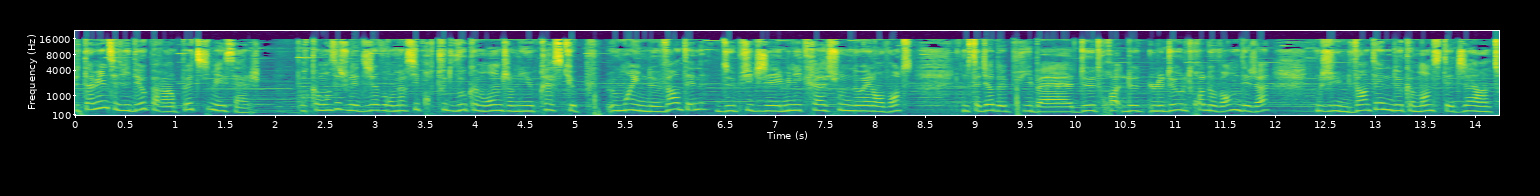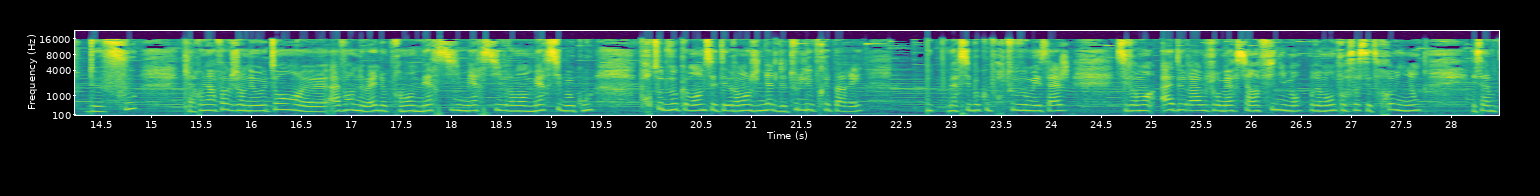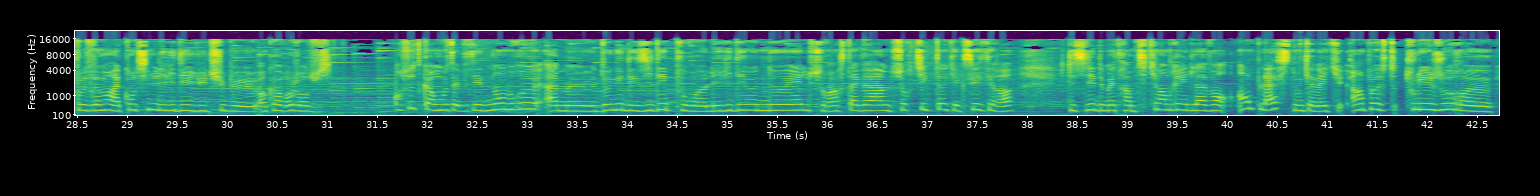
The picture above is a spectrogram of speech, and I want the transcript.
Je termine cette vidéo par un petit message. Pour commencer, je voulais déjà vous remercier pour toutes vos commandes. J'en ai eu presque au moins une vingtaine depuis que j'ai mis les créations de Noël en vente. C'est-à-dire depuis bah, le 2 ou le 3 novembre déjà. J'ai eu une vingtaine de commandes. C'était déjà un truc de fou. C'est la première fois que j'en ai autant euh, avant Noël. Donc vraiment merci, merci, vraiment merci beaucoup pour toutes vos commandes. C'était vraiment génial de toutes les préparer. Merci beaucoup pour tous vos messages. C'est vraiment adorable. Je vous remercie infiniment. Vraiment pour ça, c'est trop mignon. Et ça me pose vraiment à continuer les vidéos YouTube euh, encore aujourd'hui. Ensuite, comme vous avez été nombreux à me donner des idées pour euh, les vidéos de Noël sur Instagram, sur TikTok, etc., j'ai décidé de mettre un petit calendrier de l'Avent en place, donc avec un post tous les jours euh,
